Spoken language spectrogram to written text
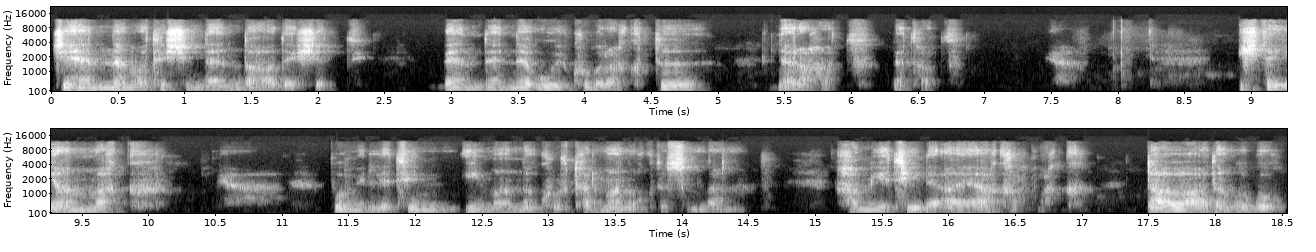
cehennem ateşinden daha dehşetli. Bende ne uyku bıraktı, ne rahat, ne tat. İşte yanmak, bu milletin imanını kurtarma noktasından hamiyetiyle ayağa kalkmak. Dava adamı bu.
